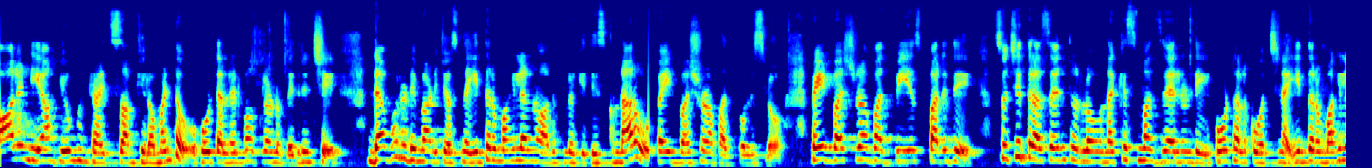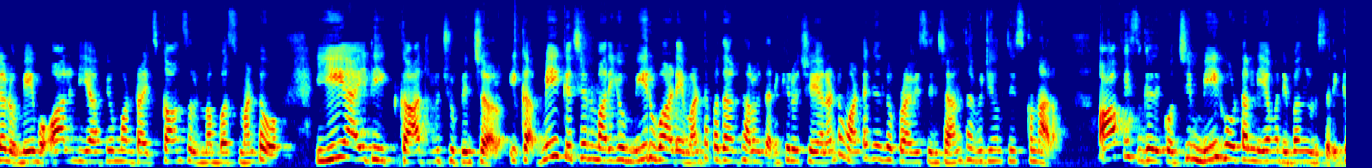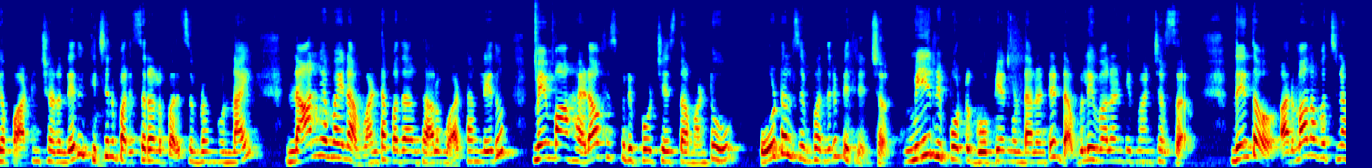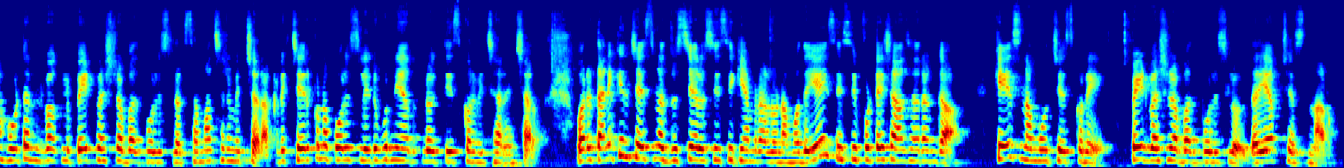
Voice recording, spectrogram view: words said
All India human rights సభ్యులమంటూ hotel నిర్వాహకులను బెదిరించి డబ్బులు డిమాండ్ చేస్తున్న ఇద్దరు మహిళలను అదుపులోకి తీసుకున్నారు పెయిడ్ బషీరాబాద్ పోలీసులు. పెయిడ్ బషీరాబాద్ బిఎస్ పరిధి సుచిత్ర సెంటర్లో ఉన్న కిస్మత్ జైల్ నుండి హోటల్కు వచ్చిన ఇద్దరు మహిళలు మేము all India human rights council members అంటూ ఈఐడి కార్డులు చూపించారు. ఇక మీ కిచెన్ మరియు మీరు వాడే వంట పదార్థాలు తనిఖీలు చేయాలంటూ వంటగదిలో ప్రవేశించే అంత వీడియోలు తీసుకున్నారు. ఆఫీస్ గదికి వచ్చి మీ హోటల్ నియమ నిబంధనలు సరిగ్గా పాటించడం లేదు. కిచెన్ పరిసరాలు పరిశుభ్రంగా ఉన్నాయి. నాణ్యమైన వంట పదార్థాలు వాడటం లేదు. మేము మా హెడ్ ఆఫీస్కు రిపోర్ట్ చేస్తామంటూ హోటల్ సిబ్బందిని బెదిరించారు. మీ రిపోర్టు గోప్యంగా ఉండాలంటే డబ్బులు ఇవ్వాలని డిమాండ్ చేశారు. దీంతో అనుమానం వచ్చిన హోటల్ నిర్వాహకులు పేట్ బషీరాబాద్ పోలీసులకు సమాచారం ఇచ్చారు. అక్కడికి చేరుకున్న పోలీసులు ఇరువురిని అదుపులోకి తీసుకుని విచారించారు. వారు తనిఖీలు చేసిన దృశ్యాలు సీసీ కెమెరాలో నమోదయ్యాయి. సీసీ ఫుటేజ్ ఆధారంగా కేసు నమోదు చేసుకుని పేట్ బషీరాబాద్ పోలీసులు దర్యాప్తు చేస్తున్నారు.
